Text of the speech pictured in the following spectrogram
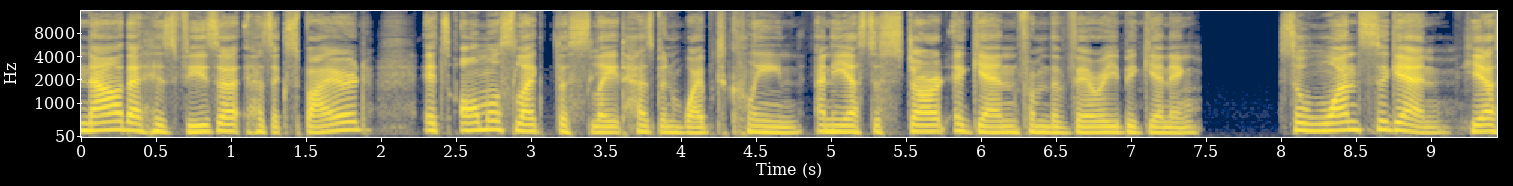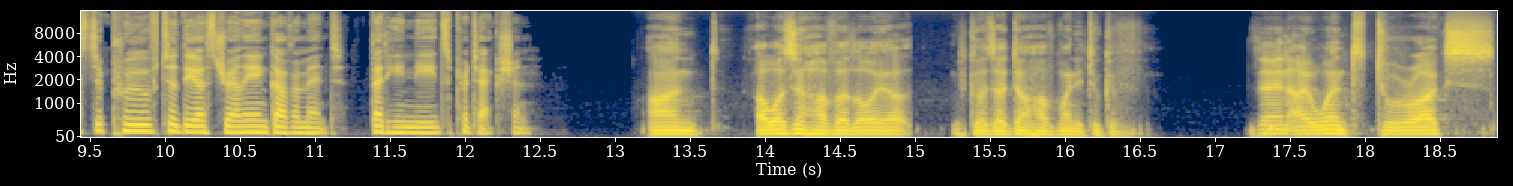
now that his visa has expired, it's almost like the slate has been wiped clean and he has to start again from the very beginning. So once again, he has to prove to the Australian government that he needs protection. And I wasn't have a lawyer because I don't have money to give. Then I went to RACS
